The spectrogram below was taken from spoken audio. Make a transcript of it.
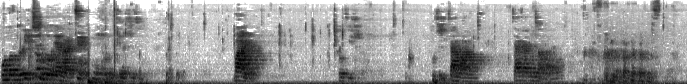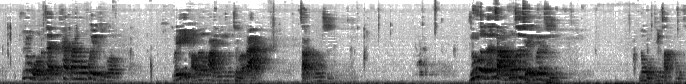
我们可以这么多年来最痛苦的一件事情，挖人、偷技术，不是一家挖吗？家家都想来吗？所以我们在开办公会的时候，唯一讨论的话题就是怎么办？涨工资。如果能涨工资解决问题，那我们就涨工资。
